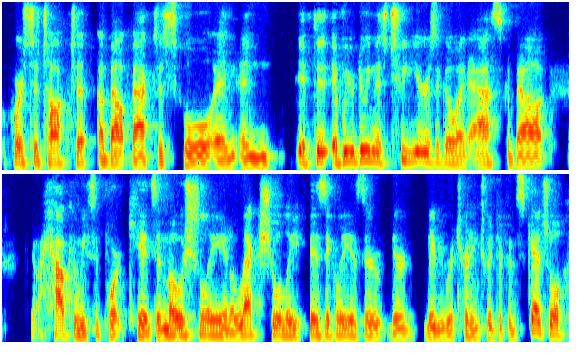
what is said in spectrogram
of course, to talk to about back to school. And and if the, if we were doing this two years ago, I'd ask about you know, how can we support kids emotionally, intellectually, physically as they're they're maybe returning to a different schedule.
